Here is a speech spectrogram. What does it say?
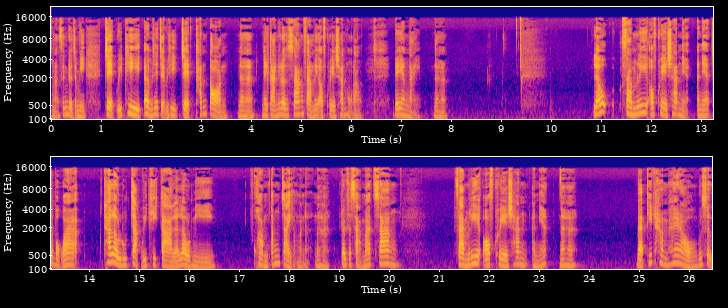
นะซึ่งเดี๋ยวจะมี 7 วิธีเออไม่ใช่ 7 วิธี 7 ขั้นตอนนะคะในการที่เราจะสร้าง Family of Creation ของเราได้ยังไงนะคะแล้ว Family of Creation เนี่ย อันเนี้ยจะบอกว่า ถ้าเรารู้จักวิธีการแล้วเรามีความตั้งใจกับมันนะคะ เราจะสามารถสร้าง Family of Creation อันเนี้ยนะคะแบบที่ทำให้เรารู้สึก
